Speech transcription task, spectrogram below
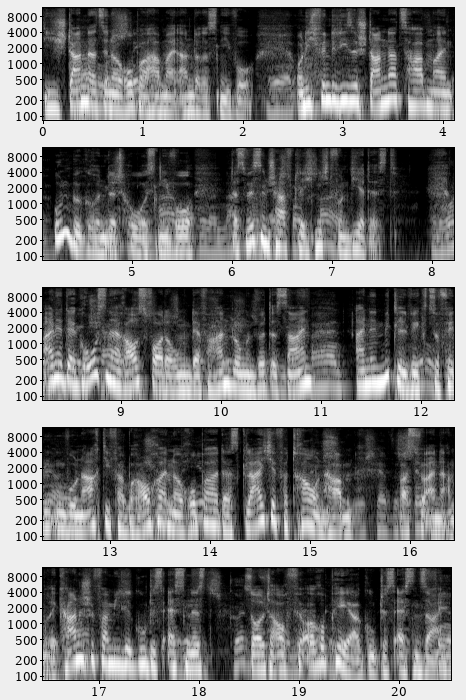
Die Standards in Europa haben ein anderes Niveau. Und ich finde, diese Standards haben ein unbegründet hohes Niveau, das wissenschaftlich nicht fundiert ist. Eine der großen Herausforderungen der Verhandlungen wird es sein, einen Mittelweg zu finden, wonach die Verbraucher in Europa das gleiche Vertrauen haben. Was für eine amerikanische Familie gutes Essen ist, sollte auch für Europäer gutes Essen sein.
